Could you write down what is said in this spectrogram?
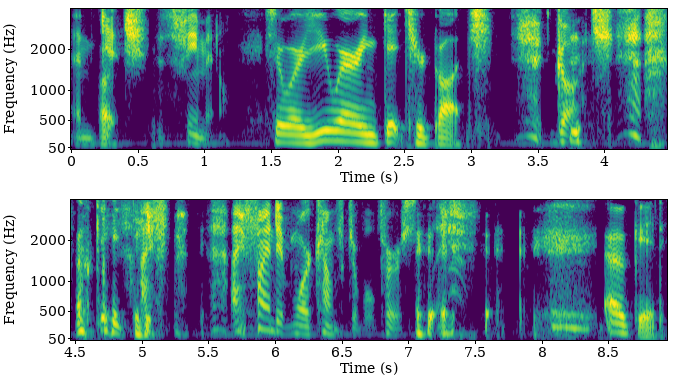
and Uh, gitch is female. So are you wearing get your gotch? Gotch. Okay, I, f- I find it more comfortable personally. oh, good.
